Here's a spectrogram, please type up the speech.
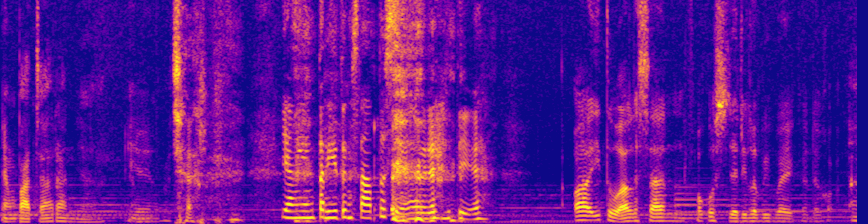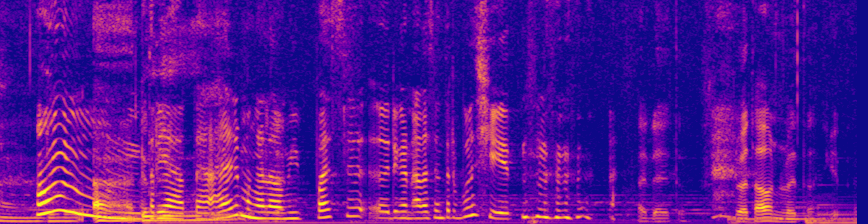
yang pacaran ya Iya, yang pacar. Yang yang terhitung status ya berarti ya. Oh itu alasan fokus jadi lebih baik ada kok. Aduh, Hmm, aduh. ternyata ada mengalami fase eh, dengan alasan terbullshit. Ada itu dua tahun loh itu gitu.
